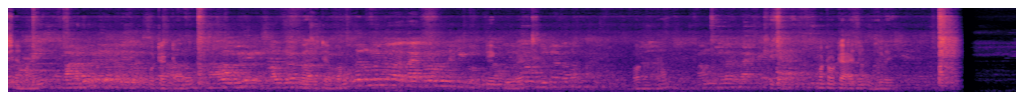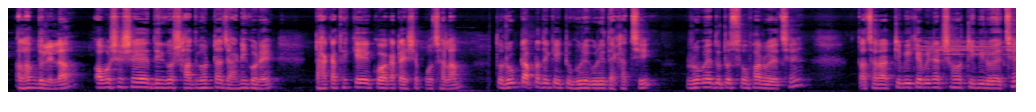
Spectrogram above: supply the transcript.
সেমাই বুটের ডাল ভেজিটেবল ডিম অমলেট পরোটা, খিচুড়ি। মোটামুটি আয়োজন ভালোই। আলহামদুলিল্লাহ, অবশেষে দীর্ঘ সাত ঘণ্টা জার্নি করে ঢাকা থেকে কুয়াকাটা এসে পৌঁছালাম। তো রুমটা আপনাদেরকে একটু ঘুরে ঘুরে দেখাচ্ছি। রুমে দুটো সোফা রয়েছে, তাছাড়া টিভি ক্যাবিনেট সহ টিভি রয়েছে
